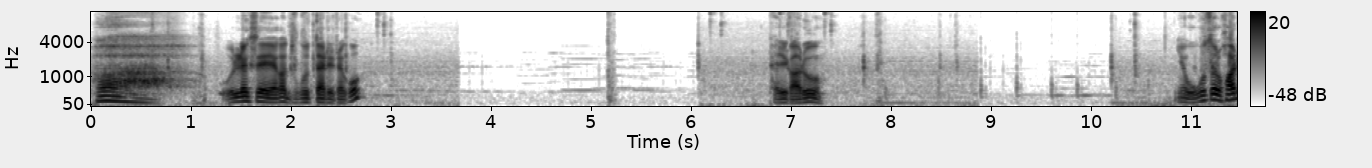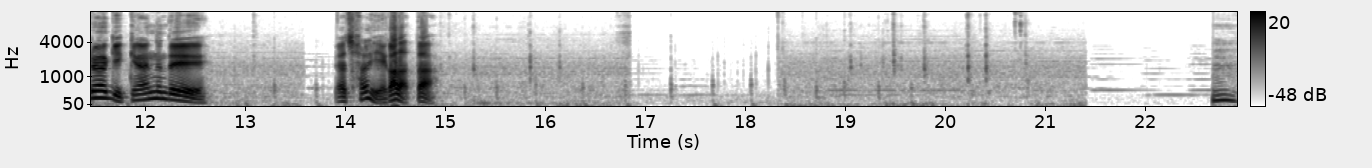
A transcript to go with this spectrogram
하... 올렉세이가 누구 딸이라고? 벨가루 야 옷을 화려하게 입긴 했는데 야 차라리 얘가 낫다 음,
